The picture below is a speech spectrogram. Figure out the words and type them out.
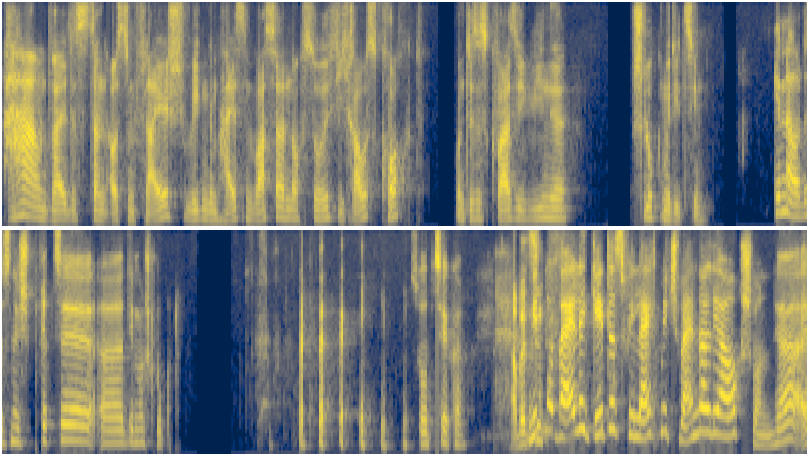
Ah, und weil das dann aus dem Fleisch wegen dem heißen Wasser noch so richtig rauskocht und das ist quasi wie eine Schluckmedizin. Genau, das ist eine Spritze, äh, die man schluckt. so circa. Mittlerweile geht das vielleicht mit Schweindal ja auch schon, ja,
